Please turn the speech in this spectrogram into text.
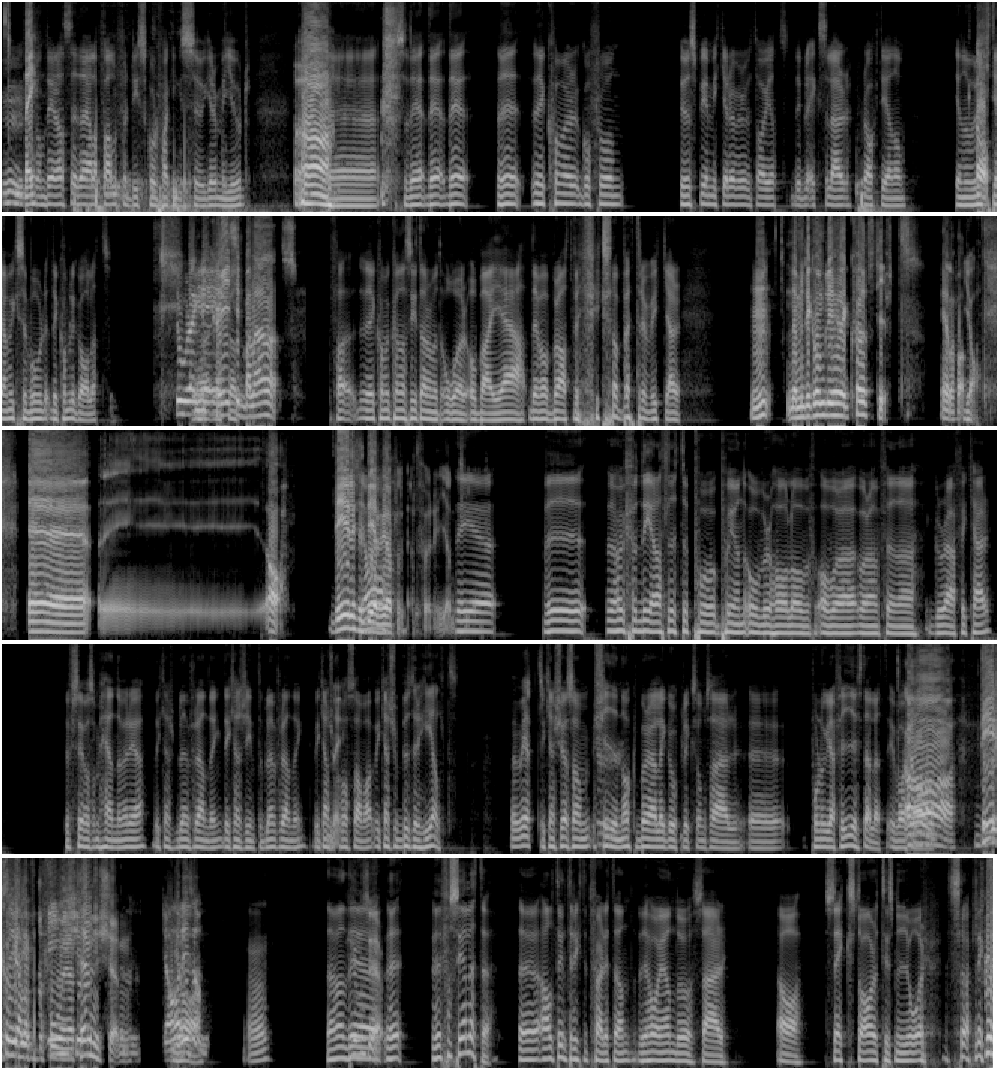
Mm. Nej. Från deras sida i alla fall, för Discord fucking suger med ljud. Ah. Eh, så det, det, det, det, det kommer gå från USB-mickar överhuvudtaget, det blir XLR rakt igenom, genom Ja. riktiga mixerbord, det kommer bli galet. Stora Ja, grejer. Crazy bananas. Vi kommer kunna sitta här om ett år och bara ja, det var bra att vi fixade bättre mickar. Mm. Nej men det kommer bli högkvalitativt i alla fall. Ja, Eh, eh, ja, det är lite Ja, det vi har planerat för egentligen. det är, vi, vi har ju funderat lite på, på en overhaul av, av våra, våran fina graphic här. Vi får se vad som händer med det. Det kanske blir en förändring, det kanske inte blir en förändring. Vi kanske Nej. får ha samma, vi kanske byter helt. Vem vet? Vi kanske gör som Kina och börjar lägga upp liksom så här eh, pornografi istället i bakgrunden. Ja, det så kommer i alla fall få er attention. Ja, det är sant. Ja. Nej, men det, vi, vi får se lite. Eh, allt är inte riktigt färdigt än. Vi har ju ändå så här, ja, sex dagar tills nyår. Så liksom,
